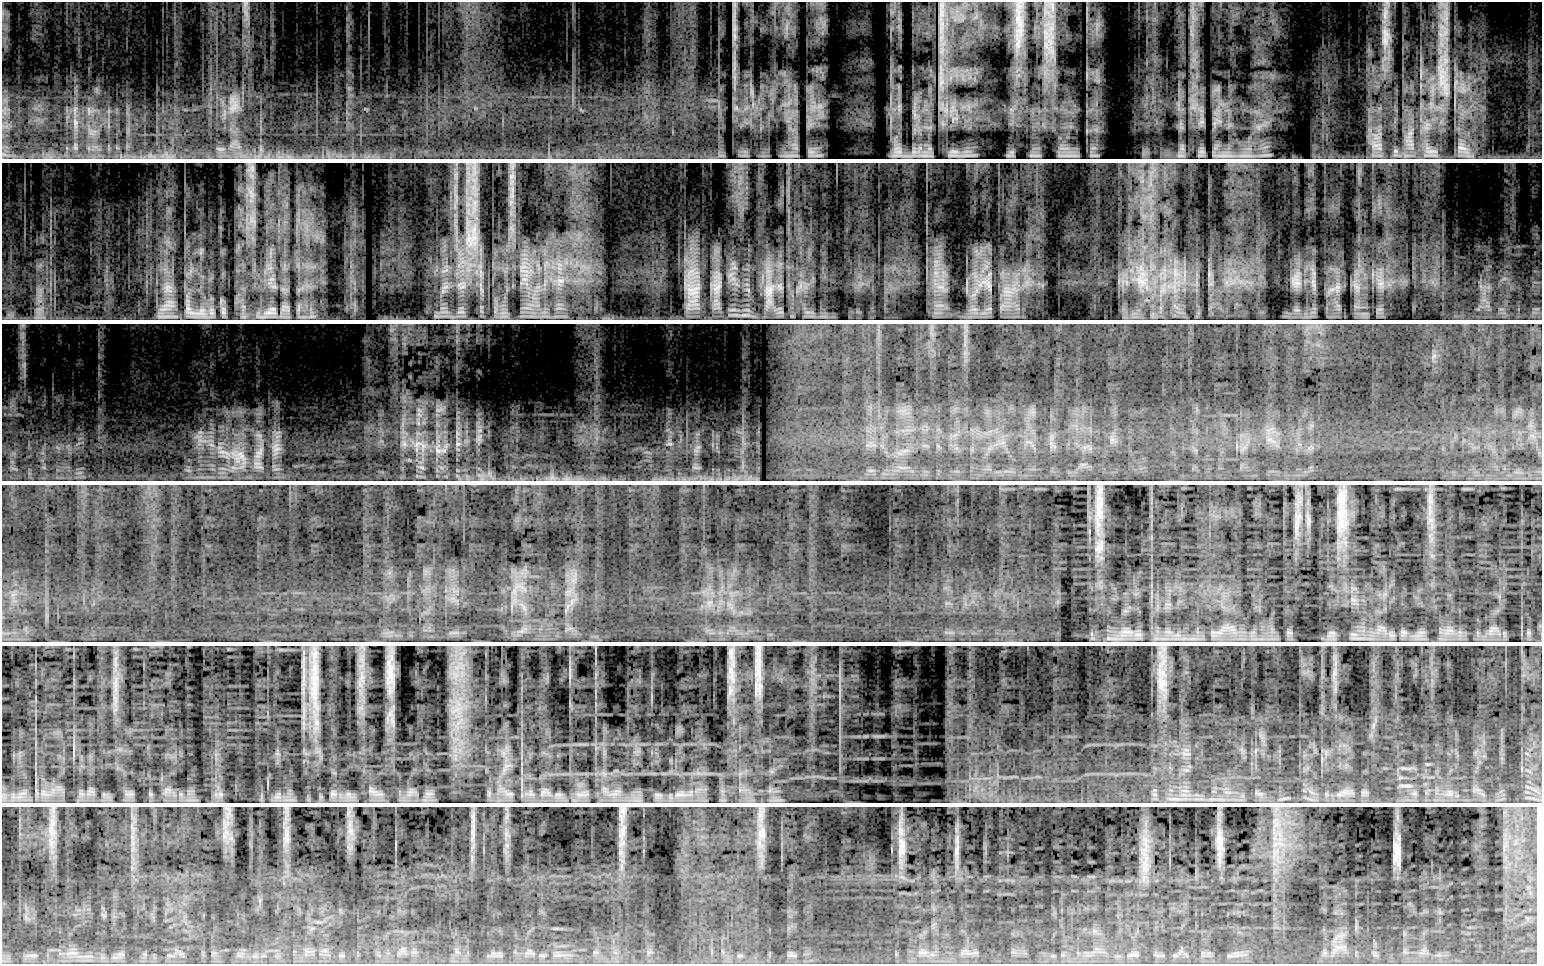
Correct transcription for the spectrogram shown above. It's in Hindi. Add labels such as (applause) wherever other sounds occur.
देखा तेरा कर रहा था कोई डांस कर मछली छोटे छोटे यहाँ पे बहुत बड़ा मछली है जिसमें सोन का नथली पहना हुआ है। फांसी भाटा स्टॉल। यहाँ पर लोगों को फांसी दिया जाता है। बस जस्ट अब पहुँचने वाले हैं। का का के से भुला देता हूँ खाली मैं। गढ़िया पहाड़। हाँ, ढोरिया पहाड़। गढ़िया पहाड़। गढ़िया पहाड़ कांकेर। यहाँ देख सकते हैं, फांसी फाटा है रे। ओमे है रो, राम भाटा। भी जय जोहार जैसे तिगर संगवारी हो। मैं अब कर तैयार हो गए हैं अब। जब हम कांकेर घूमेला, अभी घर में हवन रेडी हो गए ना। Going to Kanker. अभी आप मोहन बाइक में। भाई भाई जाओ दोनों मिलते वीडियो फिर और। तो संगवारी फाइनली हम तैयार हो गए। हवन तो जैसे ही हम गाड़ी कर गए, संगवारी तो पूरा गाड़ी, पूरा कुकरी में पूरा वाट लगा दे रही पूरा गाड़ी में पूरा कुकरी में चीची कर दे रही साहब संगवारी। हो तो भाई पूरा गाड़ी धोत हवे। मैं तो वीडियो बनाता हूँ साए साए तो संगवारी हमन निकल गए कांकेर जाए पर हम जाते संगवारी बाइक में कांकेर। तो संगवारी वीडियो अच्छी लगी तो लाइक का शेयर ज़रूर करो। संगवारी हो देख सकते हो, नज़ारा कितना मस्त लगे। संगवारी हो, एकदम मस्त। अपन देख ही सकते हो इन्हें। तो संगवारी हम जावत हम तो अपने वीडियो में बने रहा वीडियो अच्छी लगे तो लाइक कमेंट शेयर दबा के ठोकू संगवारी हो,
